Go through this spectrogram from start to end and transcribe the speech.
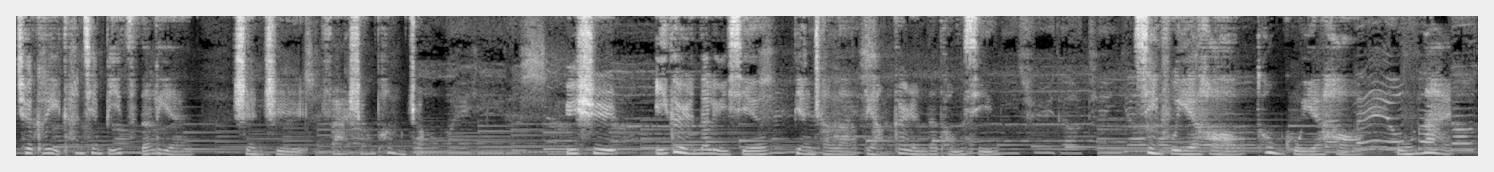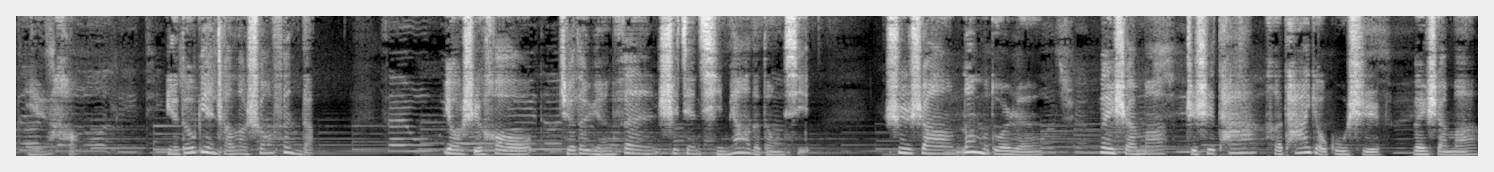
却可以看见彼此的脸，甚至发生碰撞。于是，一个人的旅行变成了两个人的同行。幸福也好，痛苦也好，无奈也好，也都变成了双份的。有时候觉得缘分是件奇妙的东西。世上那么多人，为什么只是他和他有故事？为什么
